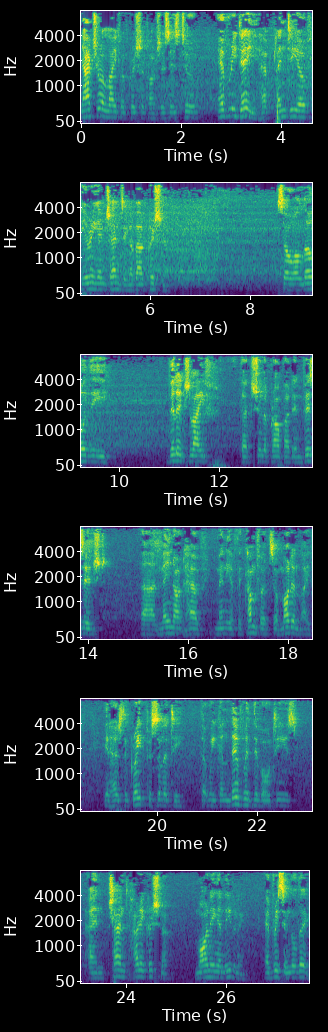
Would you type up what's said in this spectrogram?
natural life of Krishna consciousness is to every day have plenty of hearing and chanting about Krishna. So, although the village life that Srila Prabhupada envisaged uh, may not have many of the comforts of modern life, it has the great facility that we can live with devotees and chant Hare Krishna morning and evening, every single day.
